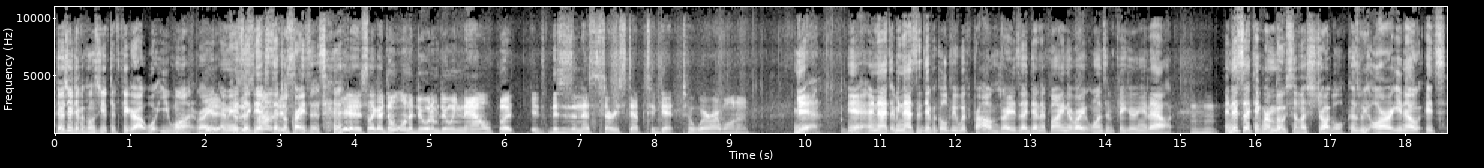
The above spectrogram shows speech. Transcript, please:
those are difficult because you have to figure out what you want, right? Yeah, I mean, it's like it's the not- existential crisis. yeah, it's like I don't want to do what I'm doing now, but it, this is a necessary step to get to where I want to. Yeah. Yeah, and that's I mean that's the difficulty with problems, right? Is identifying the right ones and figuring it out. Mm-hmm. And this is I think where most of us struggle because we are, you know, it's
